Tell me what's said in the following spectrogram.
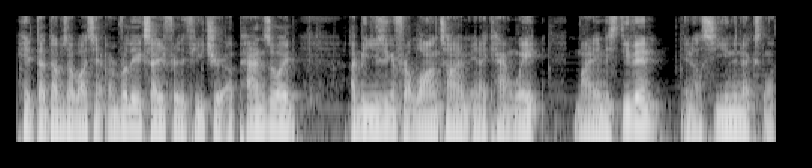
hit that thumbs up button. I'm really excited for the future of Panzoid. I've been using it for a long time and I can't wait. My name is Steven and I'll see you in the next one.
